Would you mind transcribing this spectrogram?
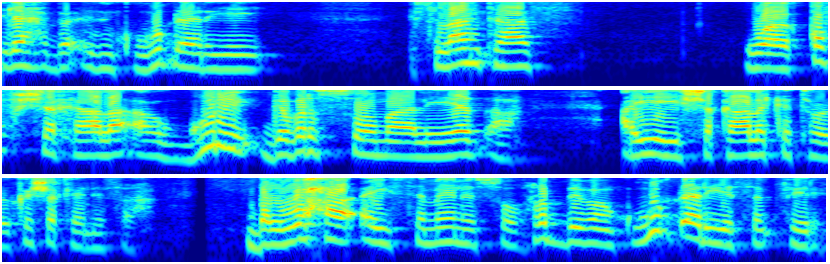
ilaah baa idinkugu dhaariyey. Islaantaas waa qof shaqaale ah guri gabar soomaaliyeed ah ayay shaqaale ka tahay ka shaqaynaysaa bal waxa ay samaynayso rabbi baan kugu dhaariyey samfiri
